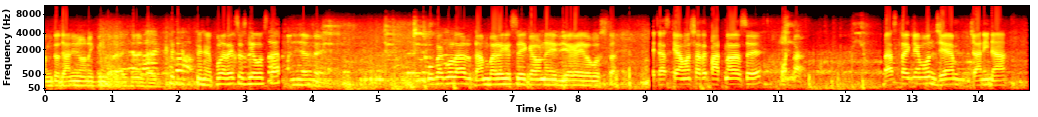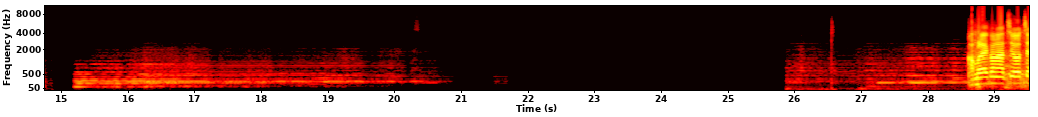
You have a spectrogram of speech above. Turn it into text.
আমি তো জানি না, অনেকদিন ধরে এখানে যাই। হ্যাঁ পুরো দেখছিস কি অবস্থা? আমি জানি না। কোকা কোলার দাম বেড়ে গেছে, এই কারণে এই জায়গায় অবস্থা। আজকে আমার সাথে পার্টনার আছে। রাস্তায় কেমন জ্যাম জানি না। আমরা এখন আছি হচ্ছে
